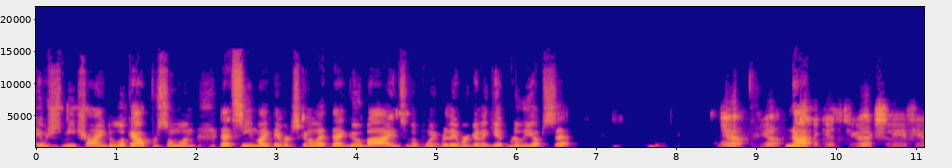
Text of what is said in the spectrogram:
It was just me trying to look out for someone that seemed like they were just going to let that go by until the point where they were going to get really upset. Yeah, yeah. Not you actually if you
